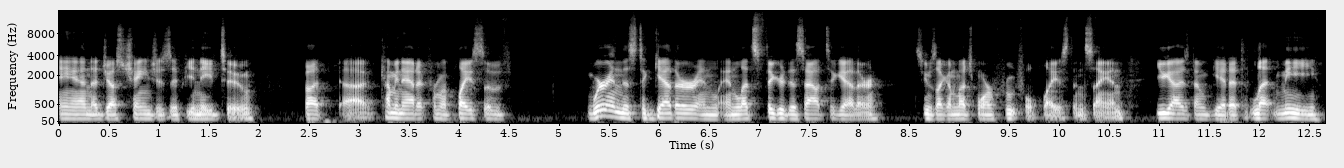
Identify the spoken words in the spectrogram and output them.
and adjust changes if you need to. But uh, coming at it from a place of we're in this together and, and let's figure this out together seems like a much more fruitful place than saying, you guys don't get it. Let me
